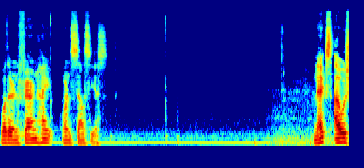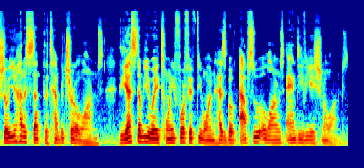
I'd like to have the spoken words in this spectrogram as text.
whether in Fahrenheit or in Celsius. Next, I will show you how to set the temperature alarms. The SWA 2451 has both absolute alarms and deviation alarms.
